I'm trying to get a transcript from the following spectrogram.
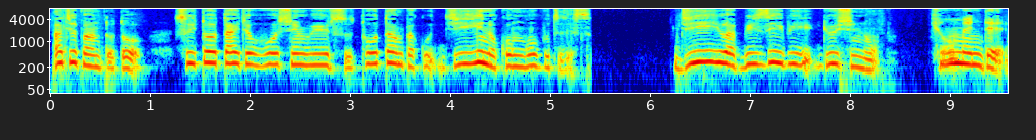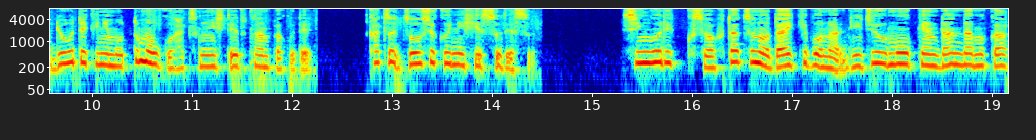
アジュバントと水筒帯状疱疹ウイルス糖タンパク GE の混合物です。GE は BZB 粒子の表面で量的に最も多く発現しているタンパクで、かつ増殖に必須です。シングリックスは2つの大規模な二重盲検ランダム化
